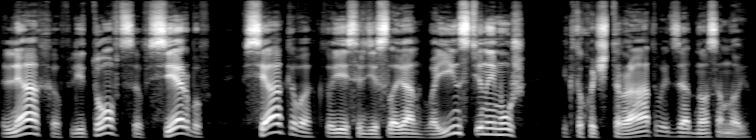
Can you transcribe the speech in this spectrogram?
ляхов, литовцев, сербов, всякого, кто есть среди славян воинственный муж и кто хочет ратовать заодно со мною.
